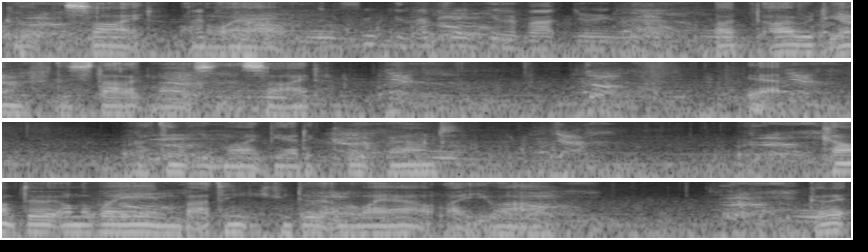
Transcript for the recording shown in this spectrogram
Go up the side on I'm, the way out. I'm thinking, I'm thinking about doing that. I'd, I would aim for the stalagmites at the side. Yeah. I think you might be able to creep round. You can't do it on the way in, but I think you can do it on the way out like you are. Got it?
